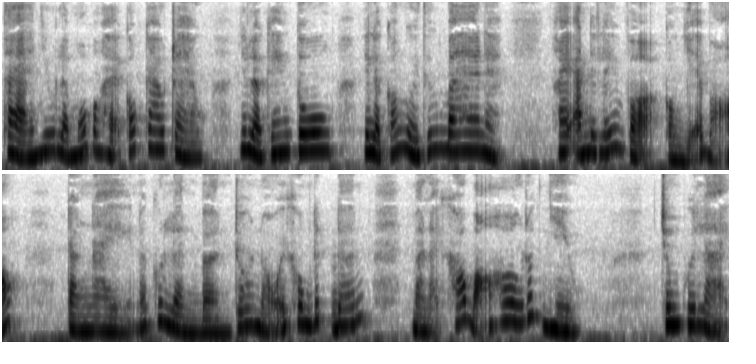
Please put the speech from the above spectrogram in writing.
Thà như là mối quan hệ có cao trào như là ghen tuông như là có người thứ ba nè. Hay anh đi lấy vợ còn dễ bỏ. Đằng này nó cứ lềnh bền trôi nổi không đích đến mà lại khó bỏ hơn rất nhiều. Chung quy lại,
